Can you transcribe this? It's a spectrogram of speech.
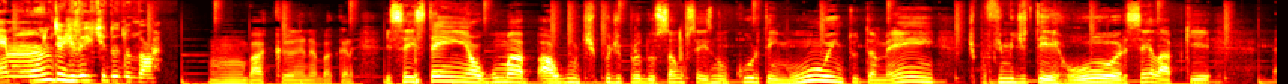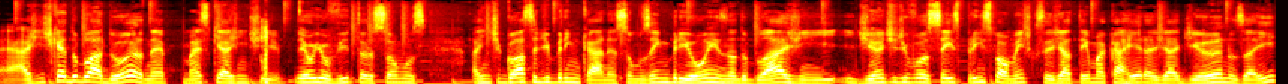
É muito divertido dublar. Hum, bacana, bacana. E vocês têm alguma, algum tipo de produção que vocês não curtem muito também? Tipo filme de terror, sei lá, porque é, a gente que é dublador, né? Mais que a gente, eu e o Vitor somos, a gente gosta de brincar, né? Somos embriões na dublagem e, e, diante de vocês, principalmente, que vocês já têm uma carreira já de anos aí.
